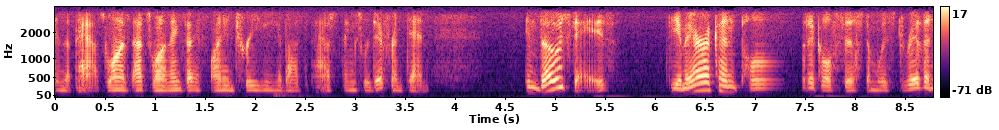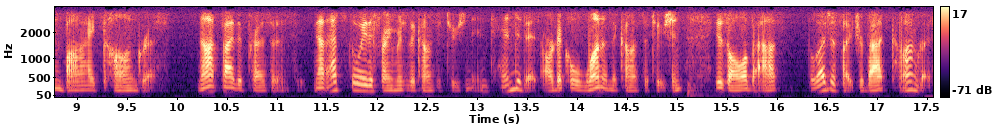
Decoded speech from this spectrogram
in the past. One of, that's one of the things that I find intriguing about the past. Things were different then. In those days, the American political system was driven by Congress, not by the presidency. Now, that's the way the framers of the Constitution intended it. Article 1 in the Constitution is all about the legislature, about Congress.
